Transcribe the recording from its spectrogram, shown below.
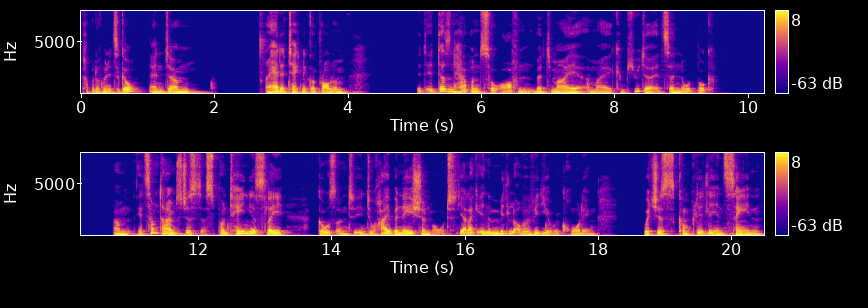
a couple of minutes ago and um, I had a technical problem. It, it doesn't happen so often, but my my computer, it's a notebook. Um, it sometimes just spontaneously goes into into hibernation mode. Yeah, like in the middle of a video recording, which is completely insane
